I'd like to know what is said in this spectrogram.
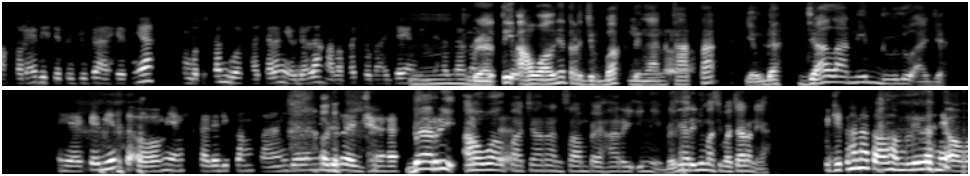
faktornya di situ juga akhirnya memutuskan buat pacaran ya udahlah nggak apa-apa coba aja yang beda Hmm, agama berarti gitu awalnya terjebak Gitu. dengan kata ya udah jalanin dulu aja. Iya, kayak biasa Om, yang sekali diplang-plang, jalannya Oke. dulu aja. Dari awal Gitu. pacaran sampai hari ini, berarti hari ini masih pacaran ya? Puji Tuhan atau Alhamdulillah nih Om.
